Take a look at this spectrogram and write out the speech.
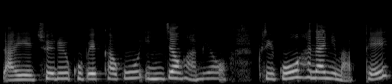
나의 죄를 고백하고 인정하며 그리고 하나님 앞에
